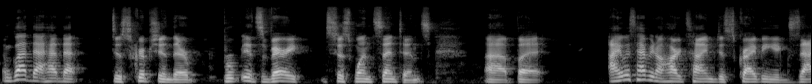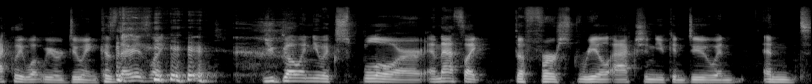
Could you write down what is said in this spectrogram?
I'm glad that had that description there. It's very, it's just one sentence. Uh, but I was having a hard time describing exactly what we were doing because there is like you go and you explore, and that's like the first real action you can do. And and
